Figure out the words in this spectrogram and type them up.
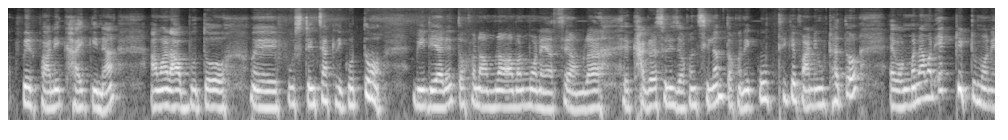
কূপের পানি খায় কিনা? আমার আব্বু তো পোস্টিং চাকরি করতো বিডিআরে, তখন আমরা, আমার মনে আছে আমরা খাগড়াছড়ি যখন ছিলাম তখন এই কূপ থেকে পানি উঠাতো এবং মানে আমার একটু একটু মনে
